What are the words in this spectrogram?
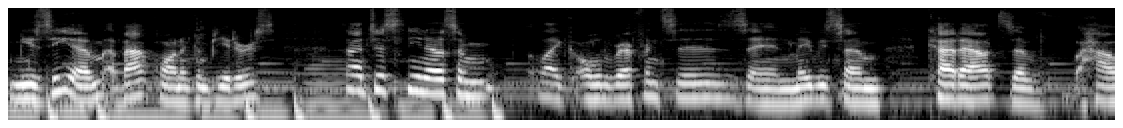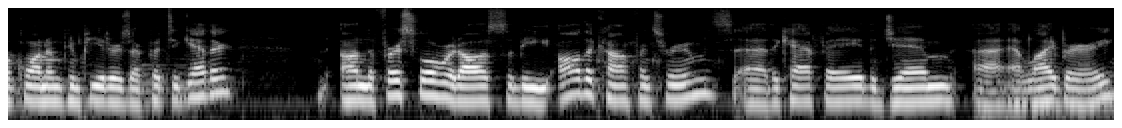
museum about quantum computers. just, you know, some like old references and maybe some cutouts of how quantum computers are put together. On the first floor would also be all the conference rooms, uh, the cafe, the gym, uh, a library.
